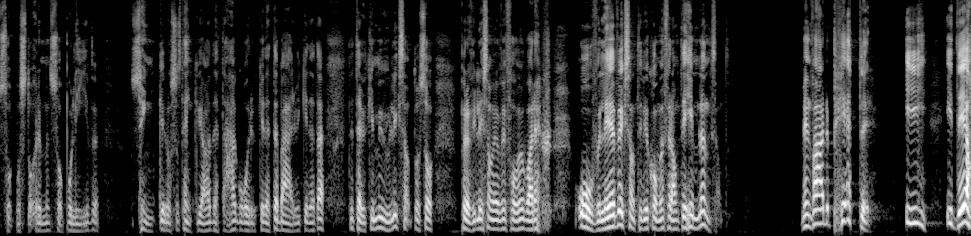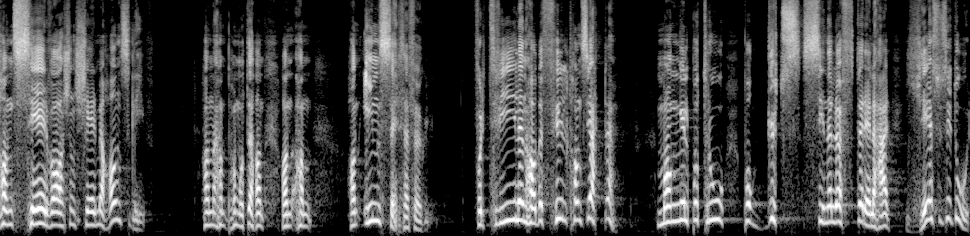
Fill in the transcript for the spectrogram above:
Så på stormen, så på livet. Synker, og så tenker vi ja, dette her går jo ikke, dette bærer jo ikke, dette, dette er jo ikke mulig. Ikke og så prøver vi liksom, vi får jo bare overleve ikke sant, til vi kommer fram til himmelen. Men hva er det Peter i, i det han ser hva som skjer med hans liv? Han, han, på en måte, han, han, han innser selvfølgelig. For tvilen hadde fylt hans hjerte. Mangel på tro på Guds sine løfter, eller her Jesus sitt ord,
